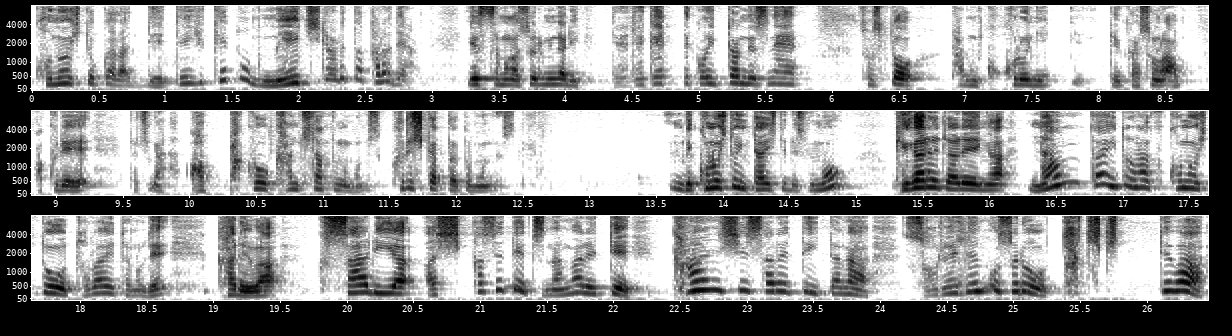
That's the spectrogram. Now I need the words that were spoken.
この人から出て行けと命じられたからである。イエス様がそれ見なり出てけってこう言ったんですね。そうすると多分心にっていうかその悪霊たちが圧迫を感じたと思うんです。苦しかったと思うんです。でこの人に対してですねも汚れた霊が何回となくこの人を捕らえたので彼は鎖や足かせでつながれて監視されていたがそれでもそれを断ち切った。ては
